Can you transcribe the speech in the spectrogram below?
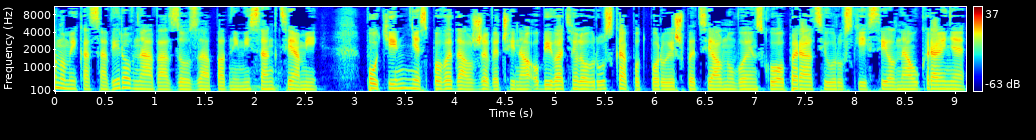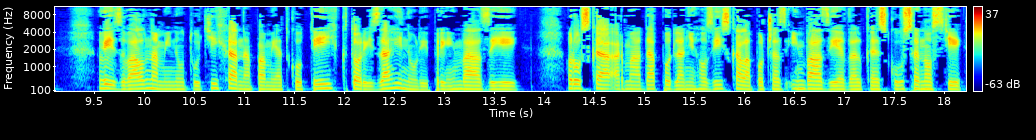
ekonomika sa vyrovnáva so západnými sankciami. Putin dnes povedal, že väčšina obyvateľov Ruska podporuje špeciálnu vojenskú operáciu ruských síl na Ukrajine. Vyzval na minútu ticha na pamiatku tých, ktorí zahynuli pri invázii. Ruská armáda podľa neho získala počas invázie veľké skúsenosti.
